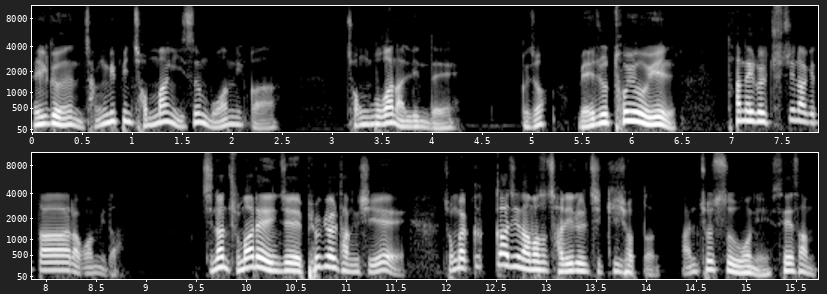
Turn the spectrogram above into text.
밝은 장밋빛 전망이 있으면 뭐합니까? 정부가 난린데. 그죠? 매주 토요일 탄핵을 추진하겠다라고 합니다. 지난 주말에 이제 표결 당시에 정말 끝까지 남아서 자리를 지키셨던 안철수 의원이 새삼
